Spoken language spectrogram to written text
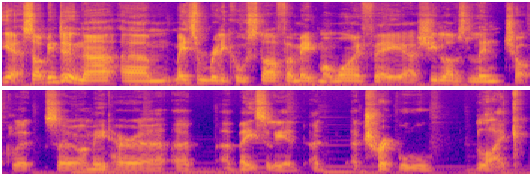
yeah, so I've been doing that. Um, made some really cool stuff. I made my wife a. Uh, she loves Lindt chocolate, so I made her a, a, a basically a, a, triple like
